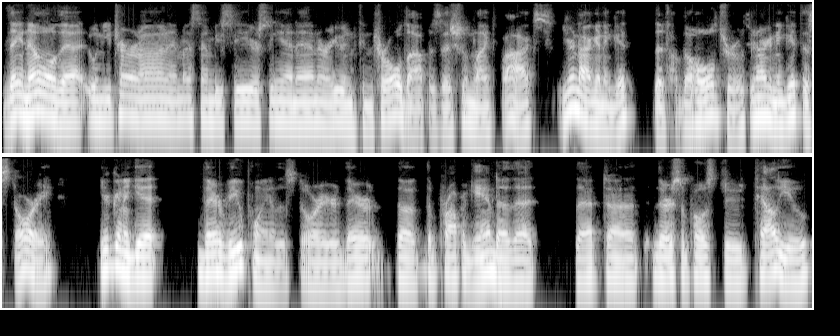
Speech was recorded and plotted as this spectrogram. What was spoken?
they know that when you turn on MSNBC or CNN or even controlled opposition like Fox, you're not going to get the the whole truth. You're not going to get the story. You're going to get their viewpoint of the story or their the the propaganda that that uh, they're supposed to tell you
